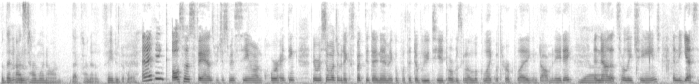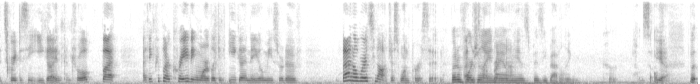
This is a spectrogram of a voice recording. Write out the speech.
but then mm-hmm. as time went on, that kind of faded away. And I think also as fans, we just miss seeing her on court. I think there was so much of an expected dynamic of what the WTA tour was going to look like with her playing and dominating. Yeah. And now that's totally changed. And yes, it's great to see Iga in control, but I think people are craving more of like an Iga and Naomi sort of battle where it's not just one person. But unfortunately, Naomi is busy battling herself. Yeah. But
